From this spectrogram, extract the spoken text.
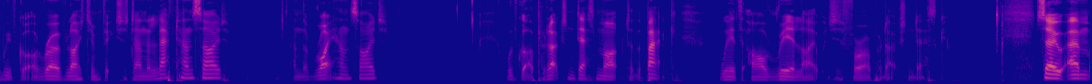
We've got a row of lighting fixtures down the left-hand side and the right-hand side. We've got a production desk marked at the back with our rear light, which is for our production desk. So um,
